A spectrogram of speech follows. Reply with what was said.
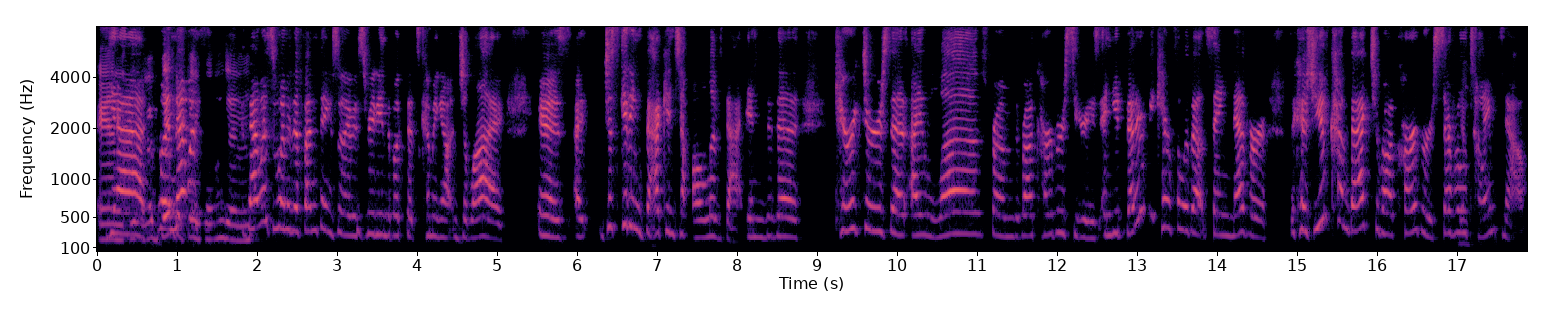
And yeah, you know, well, that was and... that was one of the fun things when I was reading the book that's coming out in July, is I just getting back into all of that in the characters that I love from the Rock Harbor series. And you'd better be careful about saying never because you've come back to Rock Harbor several times now.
